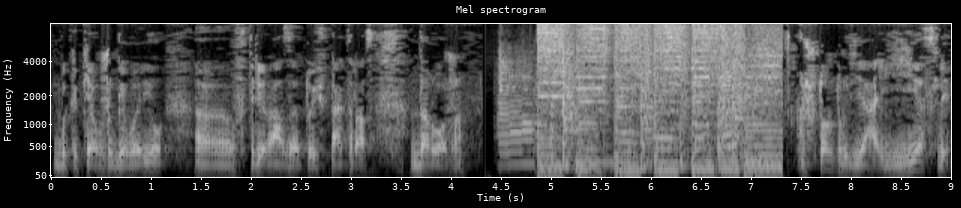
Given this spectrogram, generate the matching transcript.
бы, как я уже говорил, э, в три раза, то есть в пять раз дороже. Что ж, друзья, если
